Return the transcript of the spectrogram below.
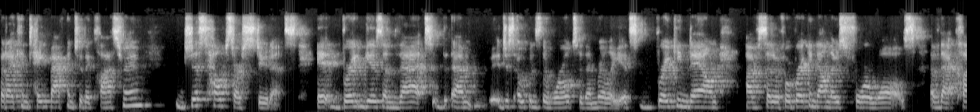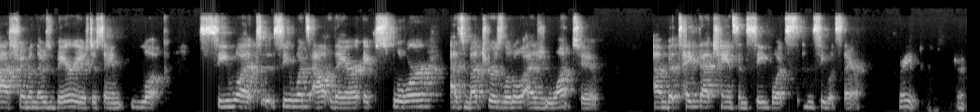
but I can take back into the classroom just helps our students. It bring, gives them that, um, it just opens the world to them, really. It's breaking down, I've said if we're breaking down those four walls of that classroom and those barriers, just saying, look, see what see what's out there explore as much or as little as you want to um, but take that chance and see what's and see what's there. Great. Good.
